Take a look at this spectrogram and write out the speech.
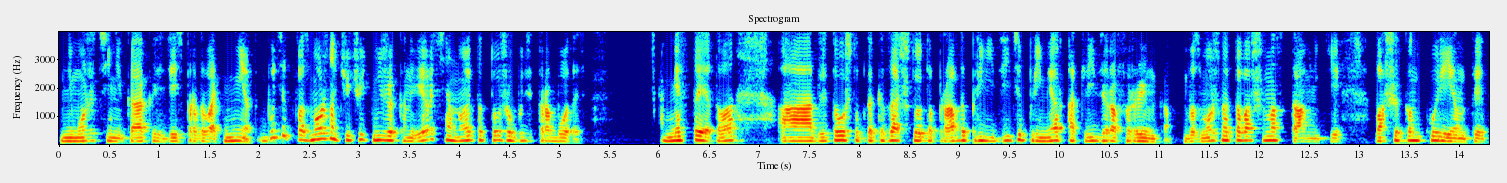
не можете никак здесь продавать. Нет, будет, возможно, чуть-чуть ниже конверсия, но это тоже будет работать. Вместо этого, а, для того, чтобы доказать, что это правда, приведите пример от лидеров рынка. Возможно, это ваши наставники, ваши конкуренты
